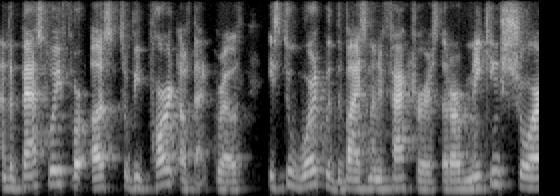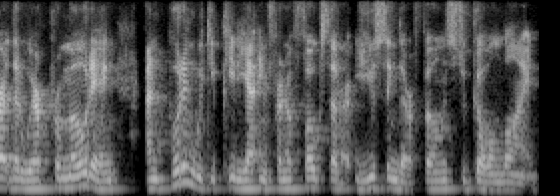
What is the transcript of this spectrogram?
And the best way for us to be part of that growth is to work with device manufacturers that are making sure that we're promoting and putting Wikipedia in front of folks that are using their phones to go online.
